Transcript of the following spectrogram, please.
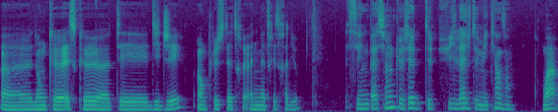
Donc, est-ce que tu es DJ en plus d'être animatrice radio? C'est une passion que j'ai depuis l'âge de mes 15 ans. Waouh,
